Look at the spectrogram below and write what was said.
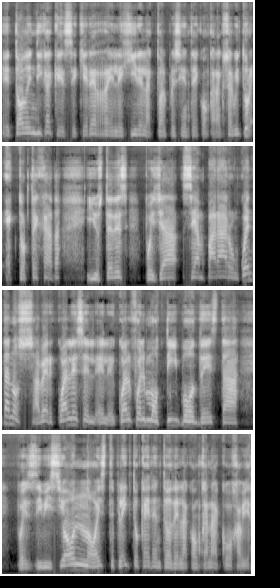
Eh, todo indica que se quiere reelegir el actual presidente de Concanaco Servitur Héctor Tejada y ustedes pues ya se ampararon. Cuéntanos a ver cuál es el, el cuál fue el motivo de esta pues división o este pleito que hay dentro de la Concanaco Javier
